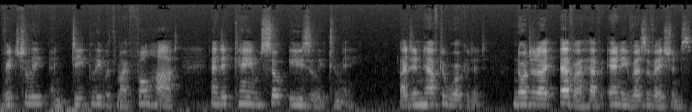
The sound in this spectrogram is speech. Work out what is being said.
richly and deeply with my full heart, and it came so easily to me. I didn't have to work at it, nor did I ever have any reservations,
